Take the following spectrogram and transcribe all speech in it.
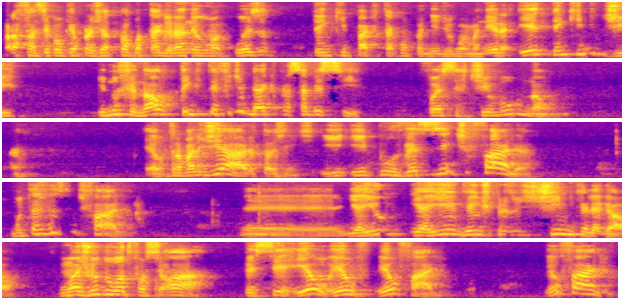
para fazer qualquer projeto, para botar grana em alguma coisa, tem que impactar a companhia de alguma maneira e tem que medir. E no final tem que ter feedback para saber se foi assertivo ou não. Né? É um trabalho diário, tá, gente? E, e, por vezes a gente falha. Muitas vezes a gente falha. É, e, aí, e aí vem o espírito de time, que é legal. Um ajuda o outro, fala assim: ó, PC, eu, eu, eu falho. Eu falho.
